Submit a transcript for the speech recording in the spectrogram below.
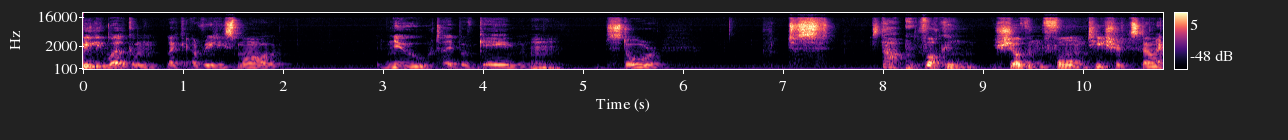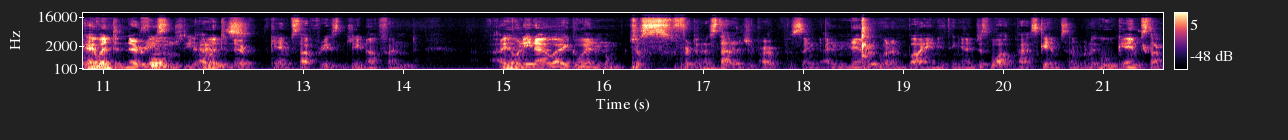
really welcome like a really small, new type of game Hmm. store. Just stop fucking shoving foam T-shirts down. Like I went in there recently. I went in there GameStop recently enough, and I only now I go in just for the nostalgia purpose. and I never go in and buy anything. I just walk past GameStop. and I'm like, oh, GameStop.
